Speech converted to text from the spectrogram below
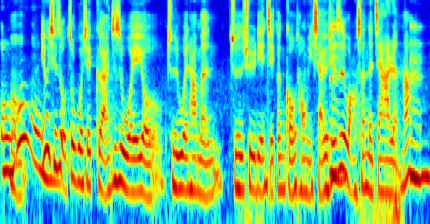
哦。嗯，因为其实我做过一些个案，就是我也有就是为他们就是去连接跟沟通一下，有些是往生的家人啊，嗯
